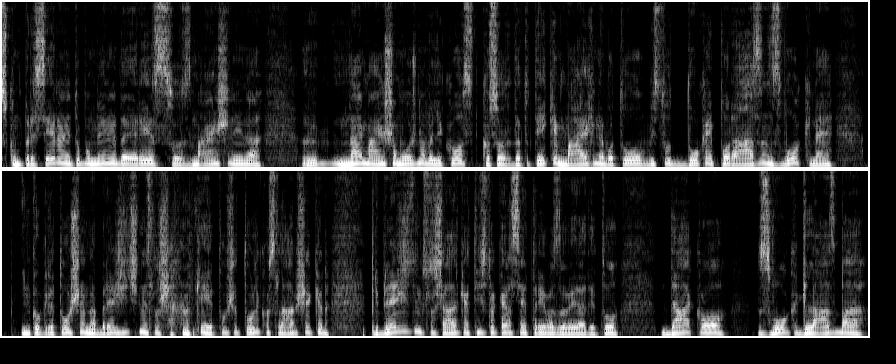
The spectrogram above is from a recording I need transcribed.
Skompresiranje to pomeni, da je res zmanjšani na najmanjšo možno velikost. Ko so datoteke majhne, bo to v bistvu dokaj porazen zvok. Ne? In ko gre to še na brežične slušalke, je to še toliko slabše, ker pri brežičnih slušalkah tisto, kar se je treba zavedati, je to, da ko zvok glasba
